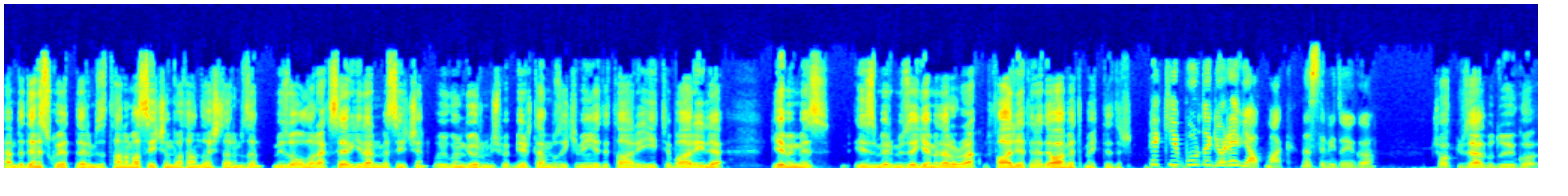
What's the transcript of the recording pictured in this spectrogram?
hem de deniz kuvvetlerimizi tanıması için vatandaşlarımızın müze olarak sergilenmesi için uygun görülmüş ve 1 Temmuz 2007 tarihi itibariyle gemimiz İzmir müze gemiler olarak faaliyetine devam etmektedir. Peki burada görev yapmak nasıl bir duygu? Çok güzel bir duygu.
